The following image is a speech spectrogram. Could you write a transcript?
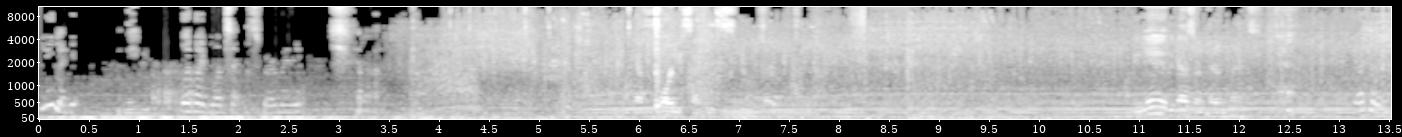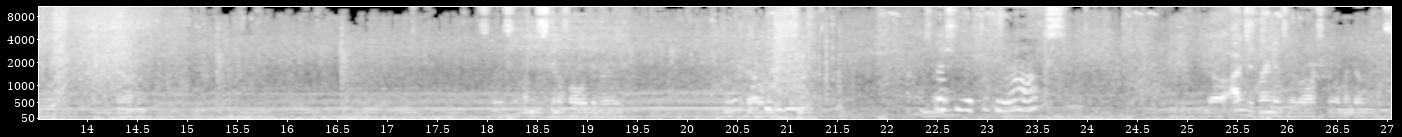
you make it. Maybe. With like one second spare, maybe. Yeah. I got 40 seconds. Okay, yay, the guys are there. Nice. That's really cool. Gonna follow the road. Okay. I don't know. Especially with freaking rocks. No, I just ran into the rocks with my donuts.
